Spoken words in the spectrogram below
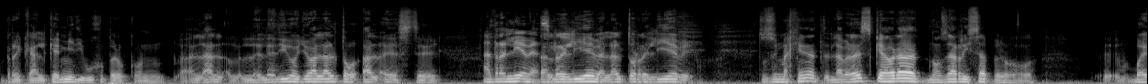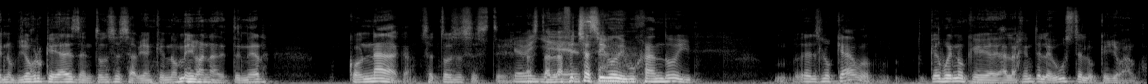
recalqué mi dibujo, pero con, le, digo yo al alto, al, este al relieve. Al relieve, al alto relieve. Entonces imagínate, la verdad es que ahora nos da risa, pero eh, bueno, yo creo que ya desde entonces sabían que no me iban a detener con nada. entonces, este, hasta la fecha sigo dibujando y es lo que hago. Qué bueno que a la gente le guste lo que yo hago.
